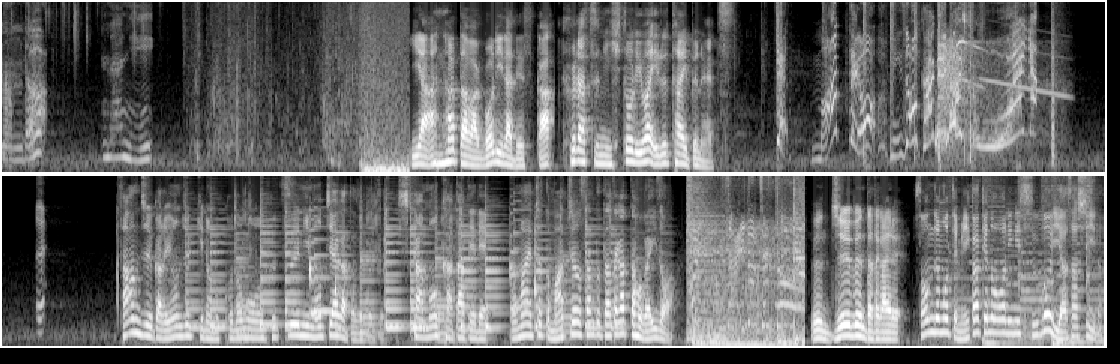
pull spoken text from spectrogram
なんだ？何？いや、あなたはゴリラですか？クラスに一人はいるタイプのやつ。待ってよ！水をかけないと！30から40キロの子供を普通に持ち上がったぞこいつ。しかも片手で。お前ちょっとマチオさんと戦った方がいいぞ。うん十分戦える。そんでもって見かけの割にすごい優しいな。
